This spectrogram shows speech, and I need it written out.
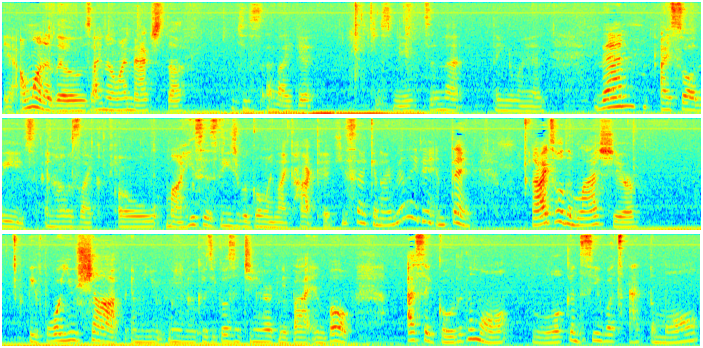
Yeah I'm one of those. I know I match stuff. I just I like it. Just me. It's in that thing in my head. Then I saw these and I was like, oh my. He says these were going like hotcakes. He's like, and I really didn't think. I told him last year, before you shop, and when you, you know, because he goes into New York and he buy it in bulk, I said, go to the mall, look and see what's at the mall.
